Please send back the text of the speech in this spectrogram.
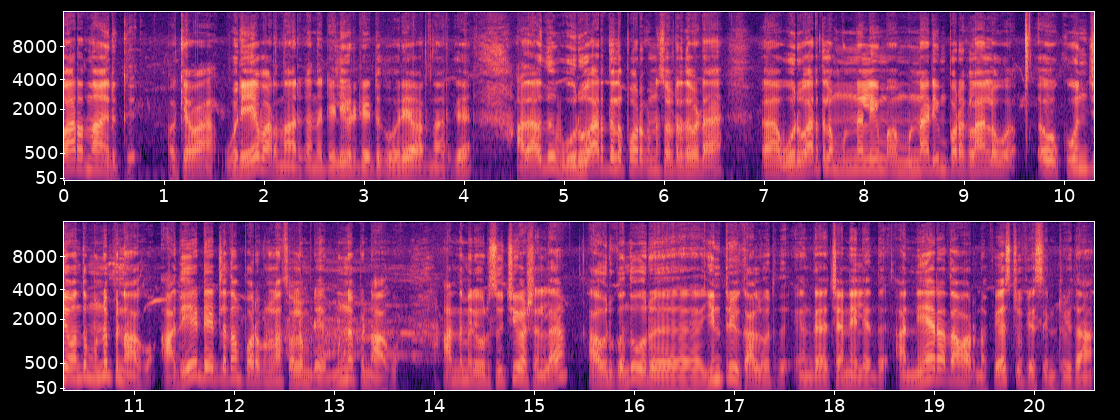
வாரம் தான் இருக்குது ஓகேவா ஒரே வாரம் தான் இருக்குது அந்த டெலிவரி டேட்டுக்கு ஒரே வாரம் தான் இருக்குது அதாவது ஒரு வாரத்தில் பிறக்குன்னு சொல்கிறத விட ஒரு வாரத்தில் முன்னாலையும் முன்னாடியும் பிறக்கலாம். இல்லை கொஞ்சம் வந்து முன்ன பின் ஆகும். அதே டேட்டில் தான் பிறக்கணும்லாம் சொல்ல முடியாது. முன்ன பின் ஆகும். அந்த மாதிரி ஒரு சுச்சுவேஷனில் அவருக்கு வந்து ஒரு இன்டர்வியூ கால் வருது. எங்கள் சென்னையிலேருந்து. நேராக தான் வரணும். ஃபேஸ் டு ஃபேஸ் இன்டர்வியூ தான்.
